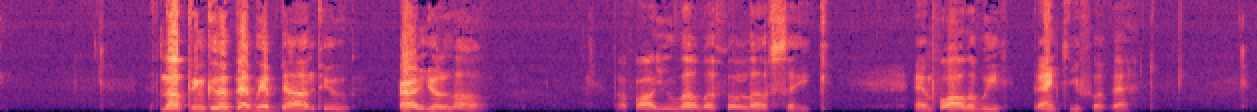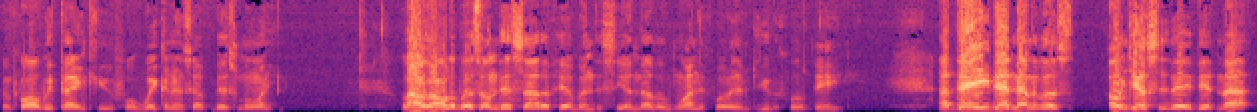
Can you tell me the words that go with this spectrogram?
It's nothing good that we've done to earn your love. But, Father, you love us for love's sake. And, Father, we thank you for that. And, Father, we thank you for waking us up this morning allowed all of us on this side of heaven to see another wonderful and beautiful day. A day that none of us on yesterday did not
